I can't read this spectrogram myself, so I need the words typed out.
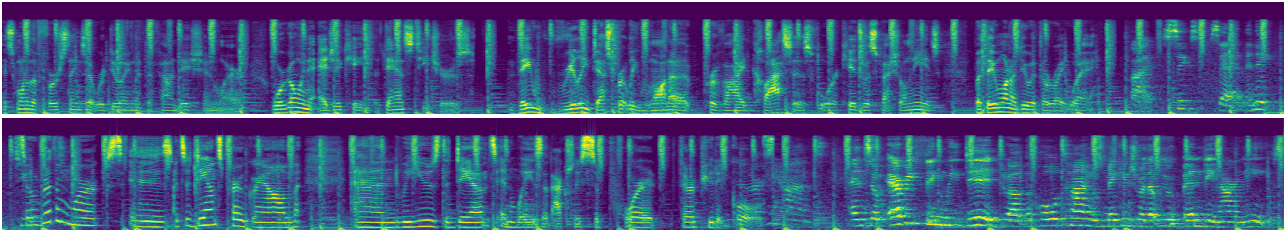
It's one of the first things that we're doing with the foundation where we're going to educate the dance teachers. They really desperately want to provide classes for kids with special needs, but they want to do it the right way. Five, six, seven, eight. So RhythmWorks is, it's a dance program and we use the dance in ways that actually support therapeutic goals. And so everything we did throughout the whole time was making sure that we were bending our knees.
